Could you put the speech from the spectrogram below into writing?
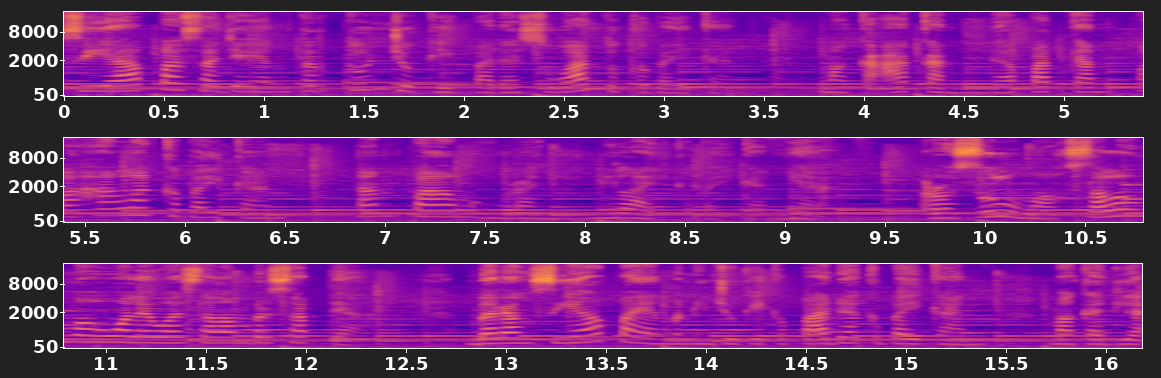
Siapa saja yang tertunjuki pada suatu kebaikan, maka akan mendapatkan pahala kebaikan tanpa mengurangi nilai kebaikannya. Rasulullah Shallallahu Alaihi Wasallam bersabda, Barang siapa yang menunjuki kepada kebaikan, maka dia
